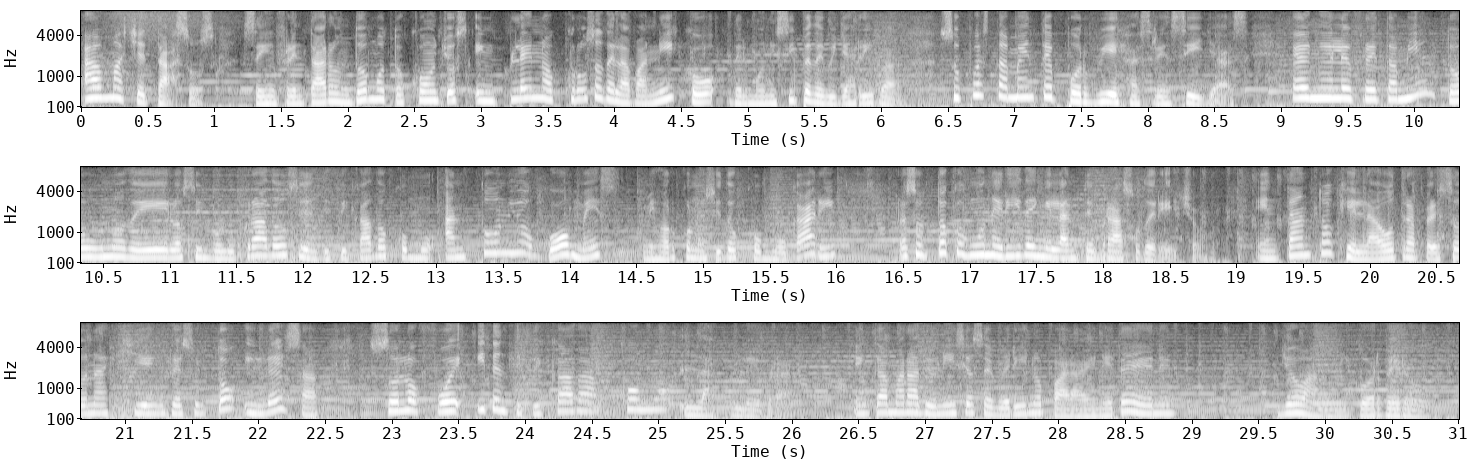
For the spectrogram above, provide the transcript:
A machetazos se enfrentaron dos motoconchos en pleno cruce del abanico del municipio de Villarriba, supuestamente por viejas rencillas. En el enfrentamiento, uno de los involucrados, identificado como Antonio Gómez, mejor conocido como Gary, resultó con una herida en el antebrazo derecho, en tanto que la otra persona, quien resultó ilesa, solo fue identificada como la culebra. En cámara Dionisio Severino para NTN, Joanny Cordero.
